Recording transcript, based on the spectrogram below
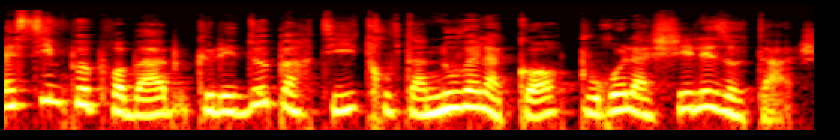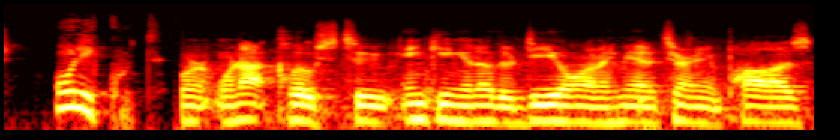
estime peu probable que les deux partis trouvent un nouvel accord pour relâcher les otages. On l'écoute. We're not close to inking another deal on a humanitarian pause,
